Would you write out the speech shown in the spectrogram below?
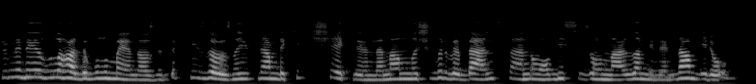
Cümlede yazılı halde bulunmayan öznedir. Gizli özne yüklemdeki kişi eklerinden anlaşılır ve ben, sen, o, biz, siz, onlar zamirlerinden biri olur.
